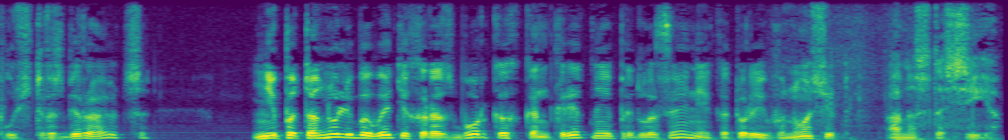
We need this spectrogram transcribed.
Пусть разбираются. Не потонули бы в этих разборках конкретные предложения, которые вносит Анастасия.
